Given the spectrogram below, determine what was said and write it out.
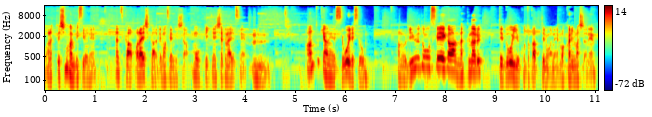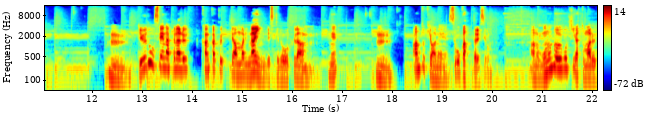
笑ってしまうんですよね。なぜか笑いしか出ませんでした。もう経験したくないですね。うん。あの時はね、すごいですよ。あの、流動性がなくなるってどういうことかっていうのがね、分かりましたね。うん。流動性なくなる感覚ってあんまりないんですけど、普段ね。うん。あの時はね、すごかったですよ。あの、物の動きが止まる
